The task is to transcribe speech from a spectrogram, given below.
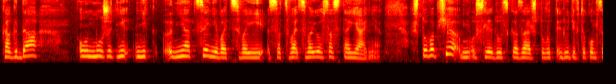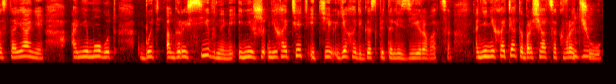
когда он может не, не, не оценивать свои, со- сво- свое состояние. Что вообще следует сказать, что вот люди в таком состоянии, они могут быть агрессивными и не, не хотеть идти, ехать госпитализироваться. Они не хотят обращаться к врачу.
